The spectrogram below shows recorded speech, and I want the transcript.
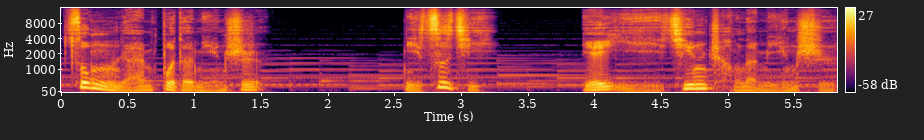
纵然不得名师，你自己也已经成了名师。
